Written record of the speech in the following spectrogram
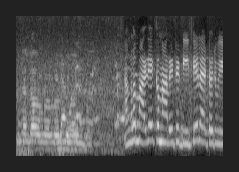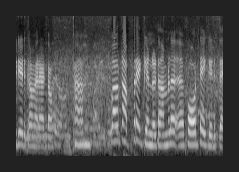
പിന്നെ അല്ലാതെ വെള്ളം ഞങ്ങൾ മഴയൊക്കെ മാറിയിട്ട് ഡീറ്റെയിൽ ആയിട്ട് ഒരു വീഡിയോ എടുക്കാൻ വരാം കേട്ടോ ആ അപ്പോൾ അവർക്ക് അപ്പുറമൊക്കെ ഉണ്ട് കേട്ടോ. നമ്മൾ ഫോട്ടോ ഒക്കെ എടുത്ത്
